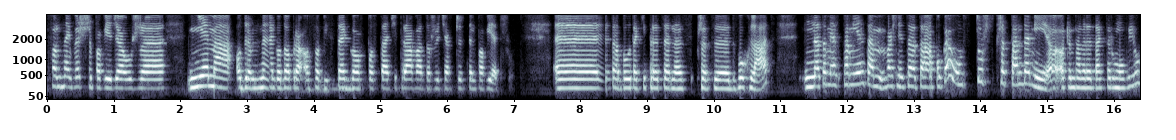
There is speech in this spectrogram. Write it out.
Sąd Najwyższy powiedział, że nie ma odrębnego dobra osobistego w postaci prawa do życia w czystym powietrzu. E, To był taki precedens sprzed e, dwóch lat. Natomiast pamiętam właśnie to, to apogeum tuż sprzed pandemii, o, o czym pan redaktor mówił.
